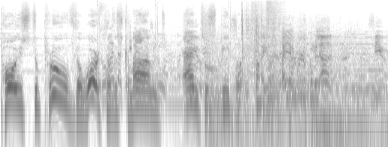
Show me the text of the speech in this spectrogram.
poised to prove the worth of his command and his people. أيها هيا كلكم الآن سيروا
